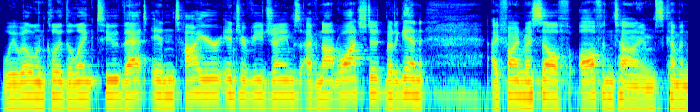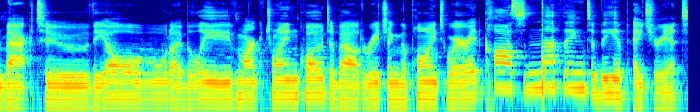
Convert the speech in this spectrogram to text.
We will include the link to that entire interview, James. I've not watched it, but again, I find myself oftentimes coming back to the old, I believe, Mark Twain quote about reaching the point where it costs nothing to be a patriot.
